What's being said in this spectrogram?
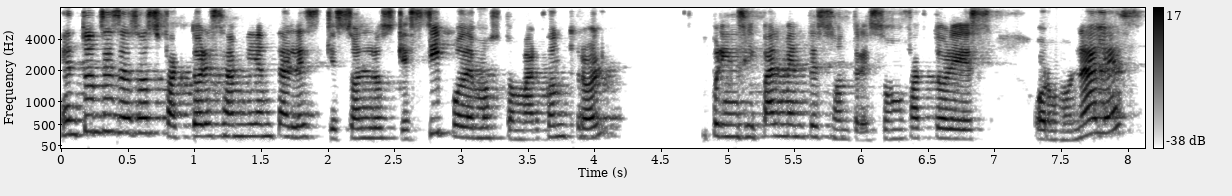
Entonces, esos factores ambientales, que son los que sí podemos tomar control, principalmente son tres, son factores hormonales,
